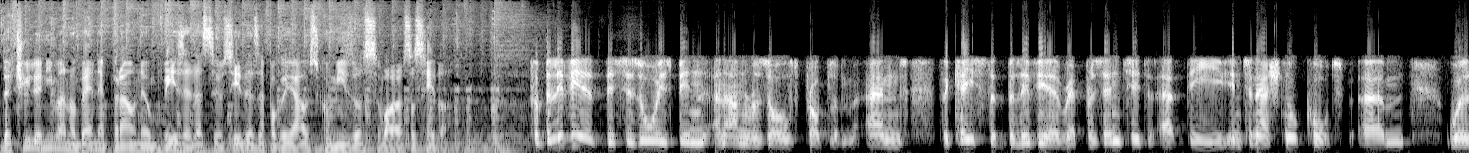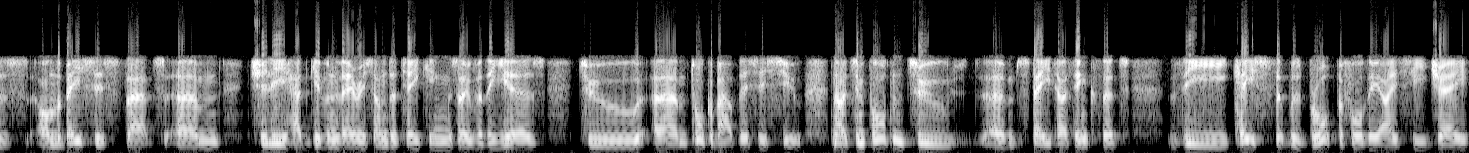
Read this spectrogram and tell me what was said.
da Čile nima nobene pravne obveze, da se usede za pogajalsko mizo s svojo sosedo. Has always been an unresolved problem, and the case that Bolivia represented at the International Court um, was on the basis that um, Chile had given various undertakings over the years to um, talk about this issue. Now, it's important to um, state, I think, that the case that was brought before the ICJ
